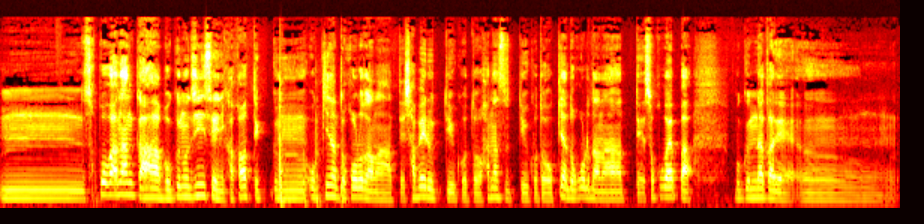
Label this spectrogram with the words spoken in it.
うーん、そこがなんか僕の人生に関わって、うん、大きなところだなって、喋るっていうことを話すっていうことが大きなところだなって、そこがやっぱ僕の中で、うん、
